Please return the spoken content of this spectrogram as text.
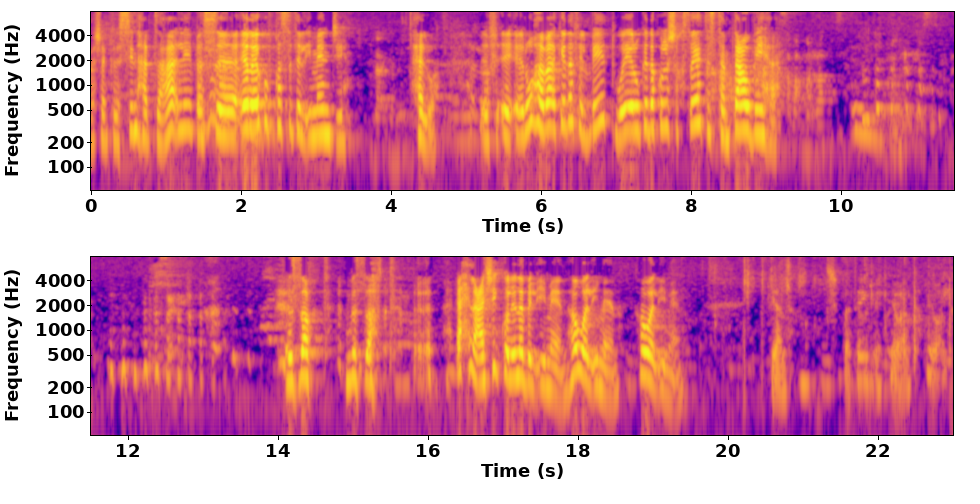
عشان كريستين هتزعق لي بس إيه رأيكم في قصة الإيمان دي؟ حلوة. اقروها بقى كده في البيت واقروا كده كل شخصية تستمتعوا بيها. بالظبط بالظبط. إحنا عايشين كلنا بالإيمان. هو الإيمان هو الإيمان. يلا. يا ولد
